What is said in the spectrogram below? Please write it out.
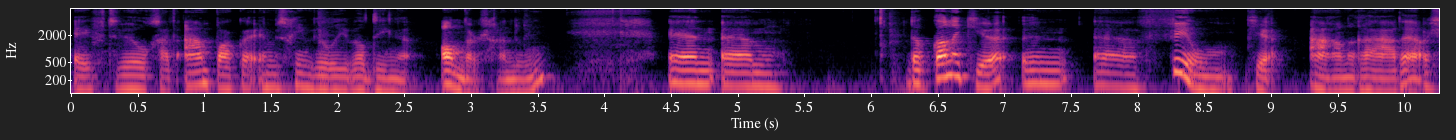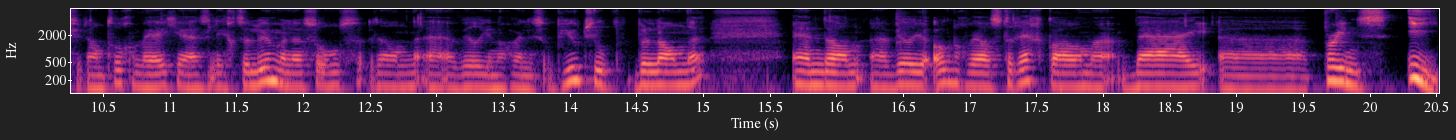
eventueel gaat aanpakken. En misschien wil je wel dingen anders gaan doen. En um, dan kan ik je een filmpje aanraden. Als je dan toch een beetje ligt te lummelen soms, dan uh, wil je nog wel eens op YouTube belanden. En dan uh, wil je ook nog wel eens terechtkomen bij Prince E.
